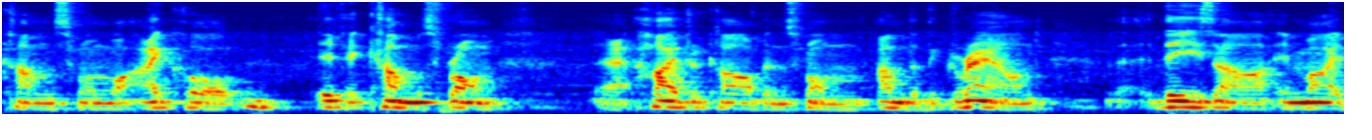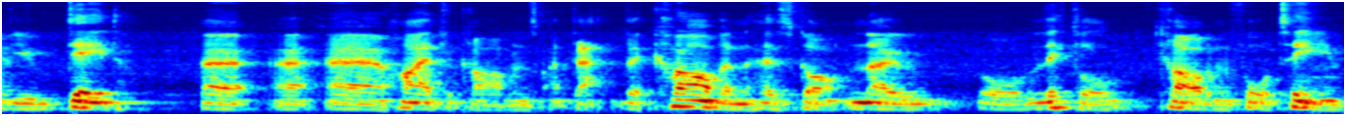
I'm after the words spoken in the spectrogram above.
comes from what I call, if it comes from uh, hydrocarbons from under the ground, these are, in my view, dead uh, uh, uh, hydrocarbons like that. The carbon has got no or little carbon 14.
